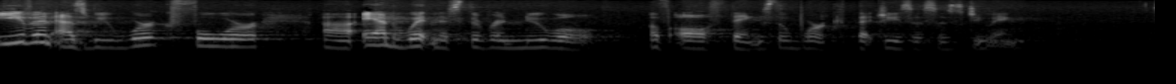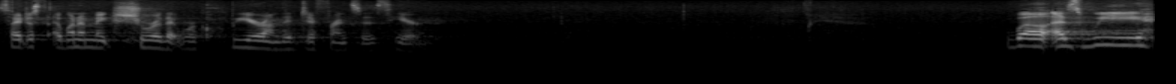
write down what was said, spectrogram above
even as we work for uh, and witness the renewal of all things, the work that Jesus is doing. So I just I want to make sure that we're clear on the differences here. Well, as we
